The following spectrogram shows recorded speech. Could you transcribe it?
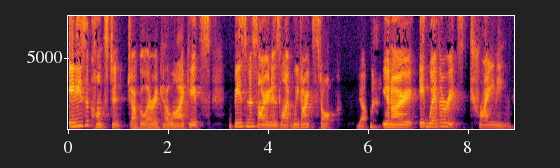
It is a constant juggle, Erica. Like it's, business owners like we don't stop. Yeah. You know it whether it's training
